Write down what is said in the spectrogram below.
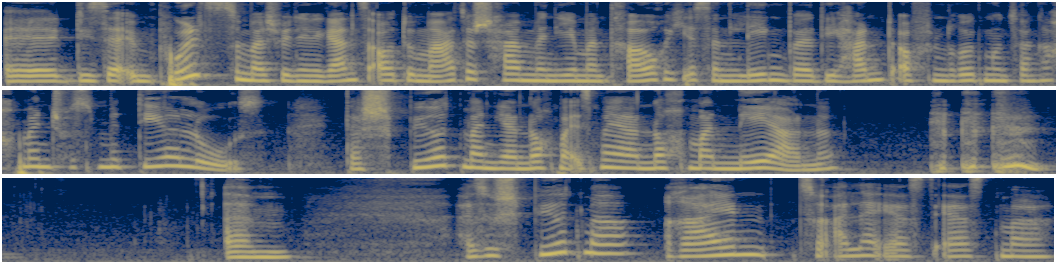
Äh, dieser Impuls zum Beispiel, den wir ganz automatisch haben, wenn jemand traurig ist, dann legen wir die Hand auf den Rücken und sagen, ach Mensch, was ist mit dir los? Da spürt man ja nochmal, ist man ja nochmal näher. Ne? ähm, also spürt mal rein zuallererst erstmal,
